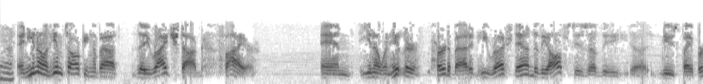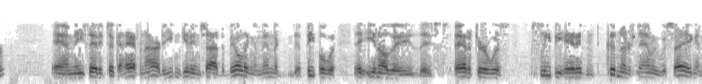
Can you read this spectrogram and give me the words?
uh, and you know, and him talking about the Reichstag fire, and you know, when Hitler heard about it, he rushed down to the offices of the uh, newspaper, and he said it took a half an hour to even get inside the building, and then the, the people, were, you know, the the editor was sleepy-headed and couldn't understand what he was saying, and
